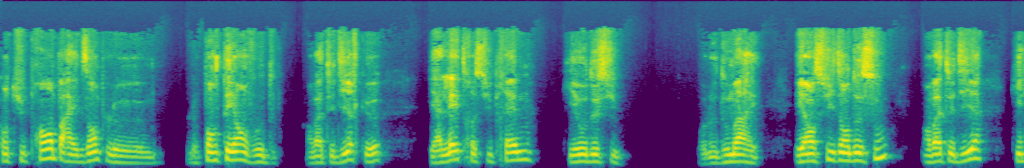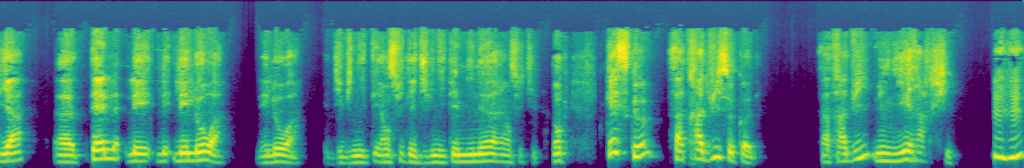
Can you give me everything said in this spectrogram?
Quand tu prends par exemple le, panthéon vaudou, on va te dire qu'il y a l'être suprême qui est au-dessus, le Doumaré. Et ensuite, en dessous, on va te dire qu'il y a euh, telles les, les, loas, les loas, les divinités, ensuite les divinités mineures, et ensuite. Donc, qu'est-ce que ça traduit ce code? Ça traduit une hiérarchie. Mm-hmm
